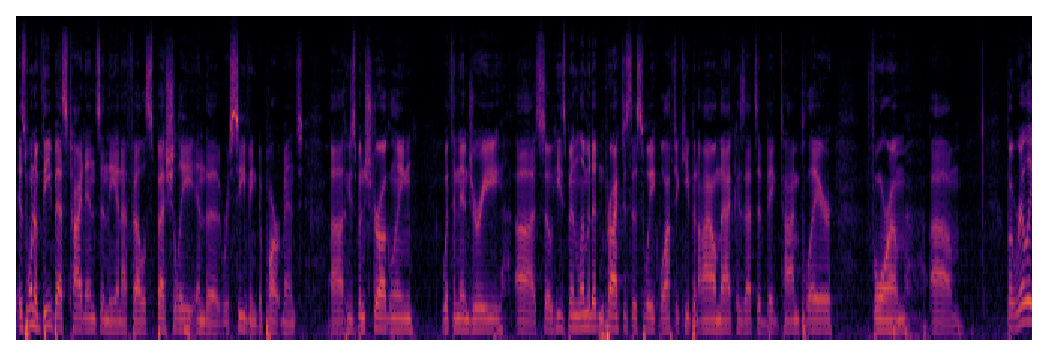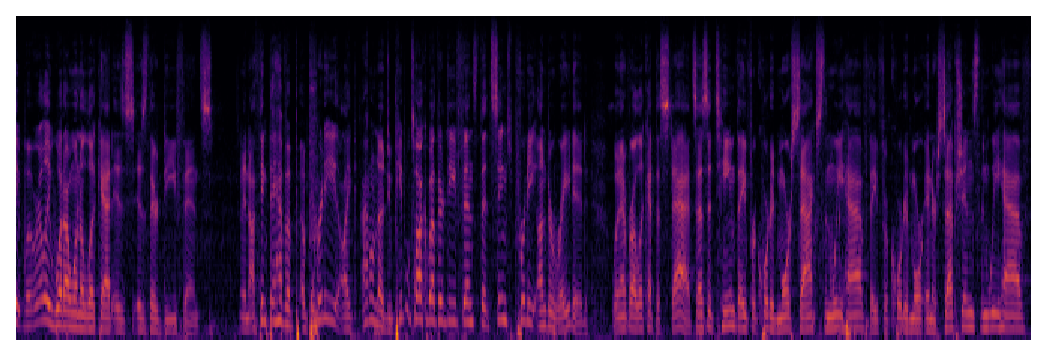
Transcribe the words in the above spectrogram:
is one of the best tight ends in the NFL, especially in the receiving department, uh, who's been struggling with an injury. Uh, so he's been limited in practice this week. We'll have to keep an eye on that because that's a big time player for him. Um, but really, but really, what I want to look at is is their defense. And I think they have a, a, pretty like I don't know. Do people talk about their defense? That seems pretty underrated. Whenever I look at the stats, as a team, they've recorded more sacks than we have. They've recorded more interceptions than we have.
